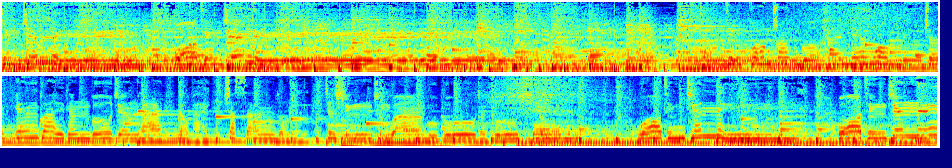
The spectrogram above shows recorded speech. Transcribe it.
听见你，我听见你。当日光穿过海面，我眯着眼，快看不见海。到白沙散落，人间星辰万物不断浮现。我听见你，我听见你。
